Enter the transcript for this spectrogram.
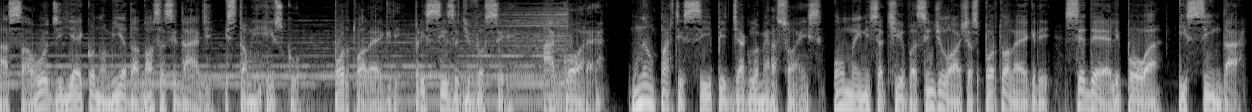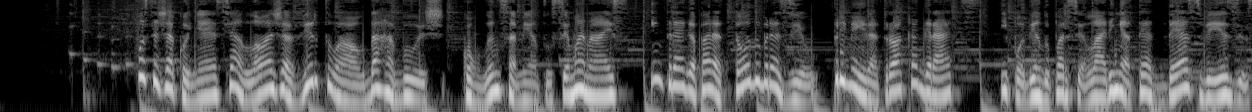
A saúde e a economia da nossa cidade estão em risco. Porto Alegre precisa de você. Agora. Não participe de aglomerações. Uma iniciativa Cindy Lojas Porto Alegre, CDL Poa e Sinda. Você já conhece a loja virtual da Rabush, com lançamentos semanais, entrega para todo o Brasil, primeira troca grátis e podendo parcelar em até 10 vezes,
